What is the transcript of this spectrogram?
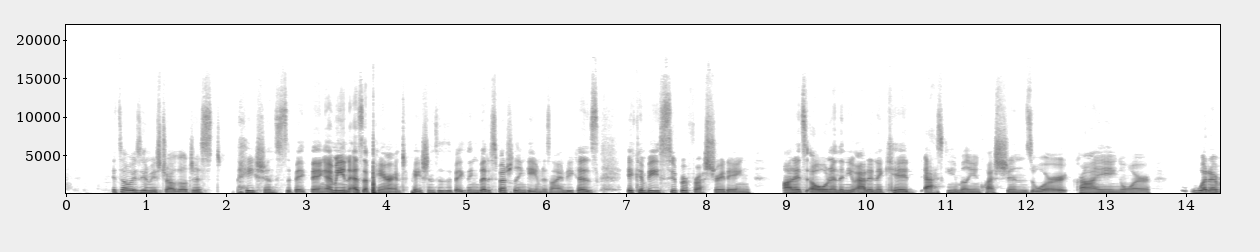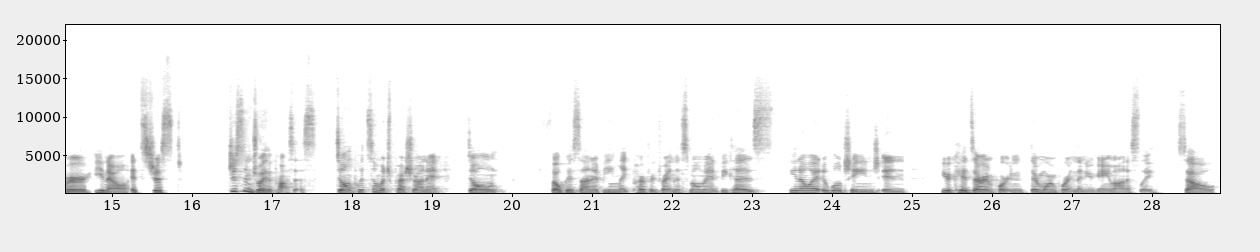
it's always going to be a struggle just patience is a big thing i mean as a parent patience is a big thing but especially in game design because it can be super frustrating on its own and then you add in a kid asking a million questions or crying or whatever you know it's just just enjoy the process. Don't put so much pressure on it. Don't focus on it being like perfect right in this moment because you know what? It will change and your kids are important. They're more important than your game honestly. So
